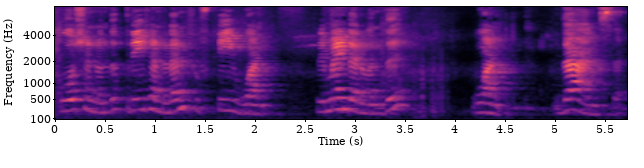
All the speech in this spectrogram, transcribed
கோஷன் வந்து three hundred and fifty one remainder வந்து ஒன் இதான் answer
